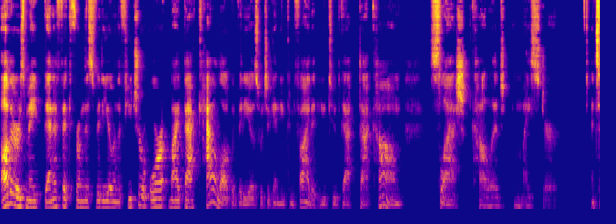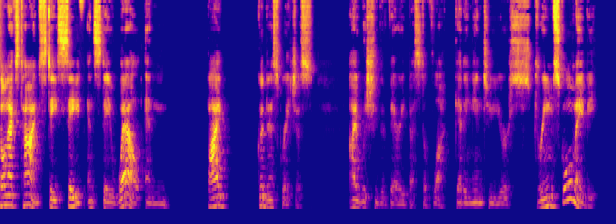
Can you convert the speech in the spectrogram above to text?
Others may benefit from this video in the future or my back catalog of videos, which again you can find at youtube.com slash collegemeister. Until next time, stay safe and stay well, and by goodness gracious, I wish you the very best of luck getting into your dream school, maybe.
